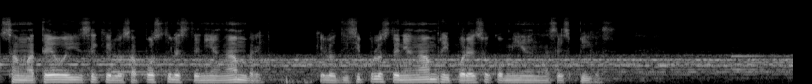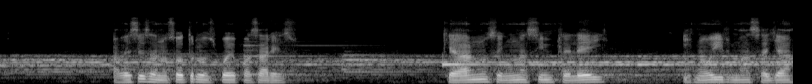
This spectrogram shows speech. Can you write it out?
San Mateo dice que los apóstoles tenían hambre, que los discípulos tenían hambre y por eso comían las espigas. A veces a nosotros nos puede pasar eso, quedarnos en una simple ley y no ir más allá,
